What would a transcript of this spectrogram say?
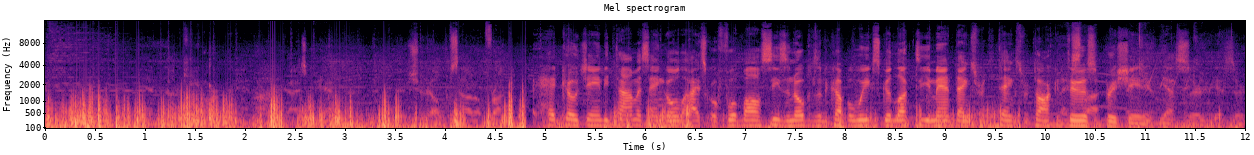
and uh, Hartman, guys we have that should help us out up front. Head coach Andy Thomas, Angola High School football season opens in a couple weeks. Good luck to you, man. Thanks for thanks for talking Thanks to us. Appreciate it. Yes, sir. Yes, sir.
